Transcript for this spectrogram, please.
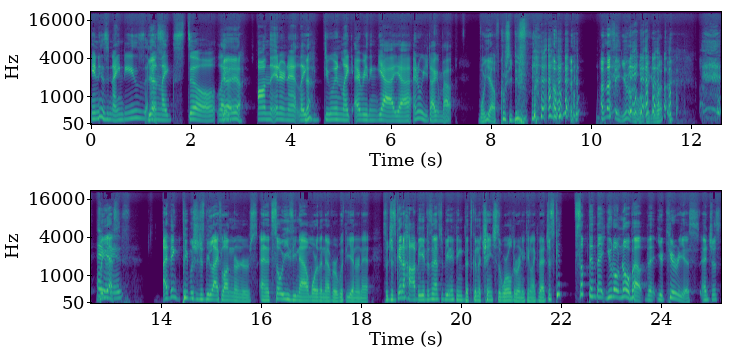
in his 90s Yes. and like still like yeah, yeah. on the internet, like Yeah. doing like everything? Yeah, yeah. I know what you're talking about. Well, yeah, of course you do. I'm not saying you don't know what I'm talking about. But yes. I think people should just be lifelong learners, and it's so easy now more than ever with the internet. So just get a hobby. It doesn't have to be anything that's going to change the world or anything like that. Just get something that you don't know about that you're curious, and just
